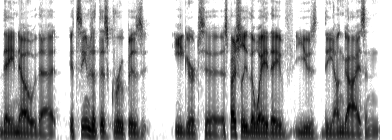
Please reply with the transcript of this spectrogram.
they know that it seems that this group is eager to, especially the way they've used the young guys and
